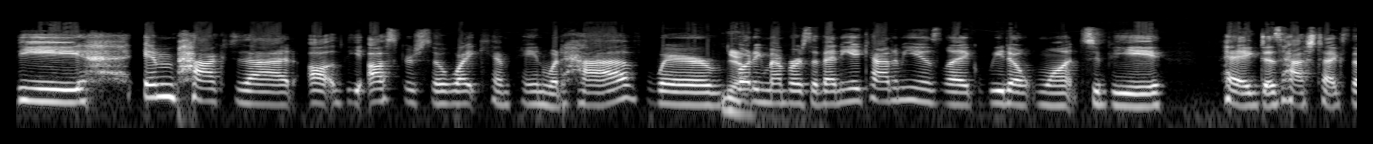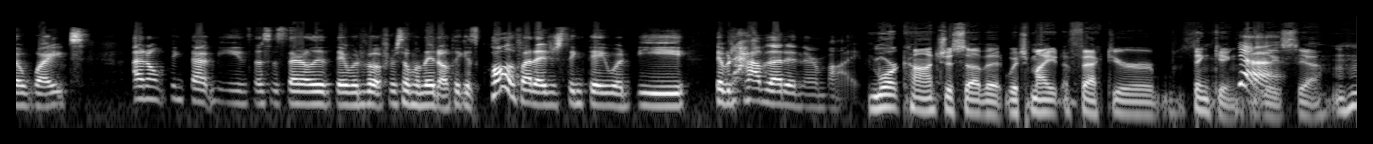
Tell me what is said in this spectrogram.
the impact that uh, the Oscars So White campaign would have, where Yeah. voting members of any academy is like, we don't want to be pegged as hashtag So White. I don't think that means necessarily that they would vote for someone they don't think is qualified. I just think they would be, they would have that in their mind. More conscious of it, which might affect your thinking, at Yeah. least. Yeah. hmm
